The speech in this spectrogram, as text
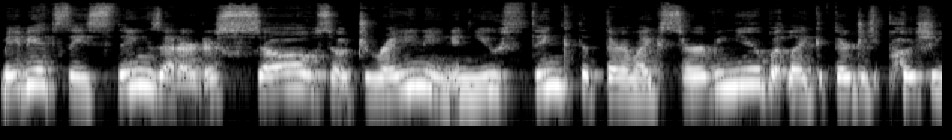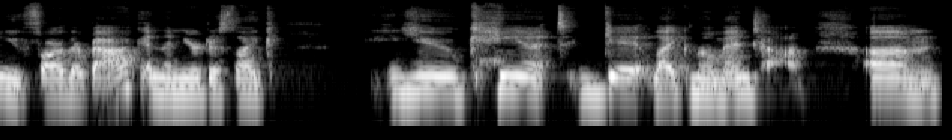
maybe it's these things that are just so, so draining and you think that they're like serving you, but like they're just pushing you farther back. And then you're just like, you can't get like momentum. Um,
